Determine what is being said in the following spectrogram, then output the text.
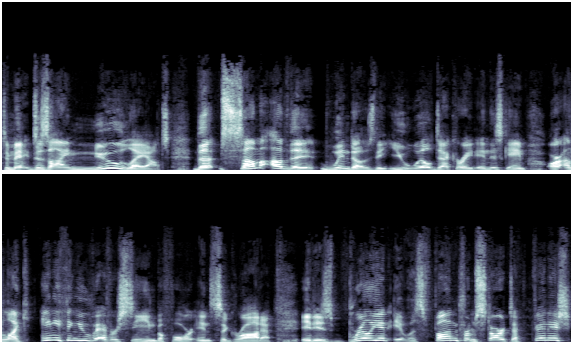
to make, design new layouts. The some of the windows that you will decorate in this game are unlike unlike anything you've ever seen before in Sagrada. It is brilliant. It was fun from start to finish,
